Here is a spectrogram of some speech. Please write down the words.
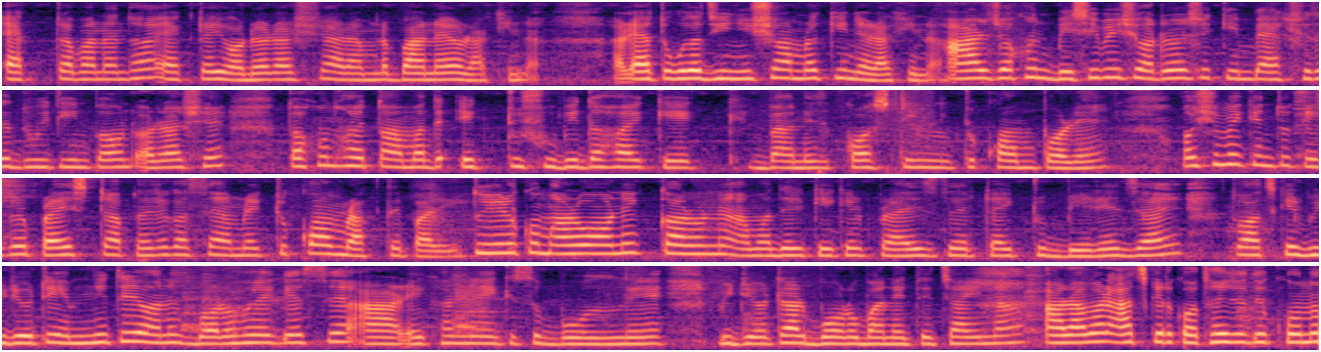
একটা বানাতে হয়, একটাই অর্ডার আসে, আর আমরা বানায়ও রাখি না। আর এতগুলো জিনিসও আমরা কিনে রাখি না। আর যখন বেশি বেশি অর্ডার আসে কিংবা একসাথে দুই তিন পাউন্ড অর্ডার আসে, তখন হয়তো আমাদের একটু সুবিধা হয় কেক মানে কস্টিং একটু কম পড়ে। ওই সময় কিন্তু কেকের প্রাইসটা আপনাদের কাছে আমরা একটু কম রাখতে পারি। তো এরকম আরও অনেক কারণে আমাদের কেকের প্রাইসটা একটু বেড়ে যায়। তো আজকের ভিডিওটি এমনিতেই অনেক বড় হয়ে গেছে, আর এখানে কিছু বললে ভিডিওটা আর বড় বানাতে চাই না। আর আমার আজকের কথায় যদি কোনো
